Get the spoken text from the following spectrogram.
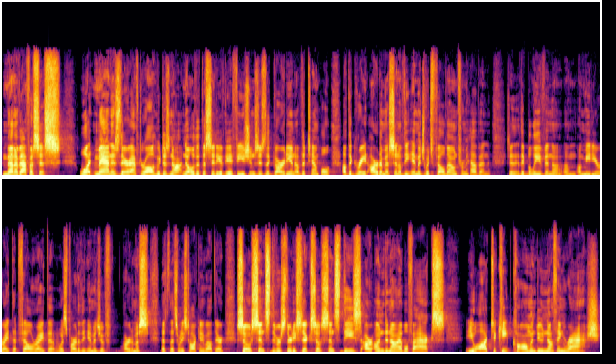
Men of Ephesus, what man is there, after all, who does not know that the city of the Ephesians is the guardian of the temple of the great Artemis and of the image which fell down from heaven? So they believe in a, um, a meteorite that fell, right? That was part of the image of Artemis. That's, that's what he's talking about there. So, since the verse 36, so since these are undeniable facts, you ought to keep calm and do nothing rash.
